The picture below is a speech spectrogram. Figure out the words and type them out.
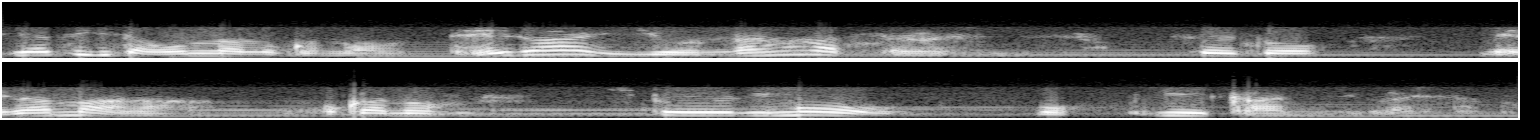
やってきた女の子の手が異様長かったらしいんですよ。それと目玉が他の人よりも大きい感じがしたと。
